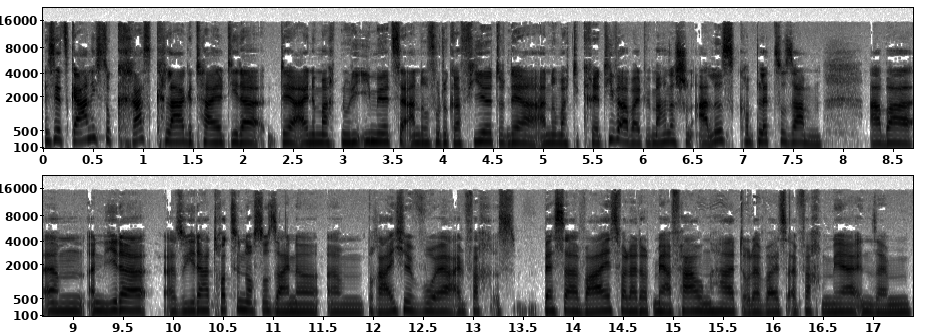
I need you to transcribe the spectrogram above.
ist jetzt gar nicht so krass klar geteilt. Jeder, der eine macht nur die E-Mails, der andere fotografiert und der andere macht die kreative Arbeit. Wir machen das schon alles komplett zusammen. Aber ähm, an jeder, also jeder hat trotzdem noch so seine ähm, Bereiche, wo er einfach es besser weiß, weil er dort mehr Erfahrung hat oder weil es einfach mehr in seinem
